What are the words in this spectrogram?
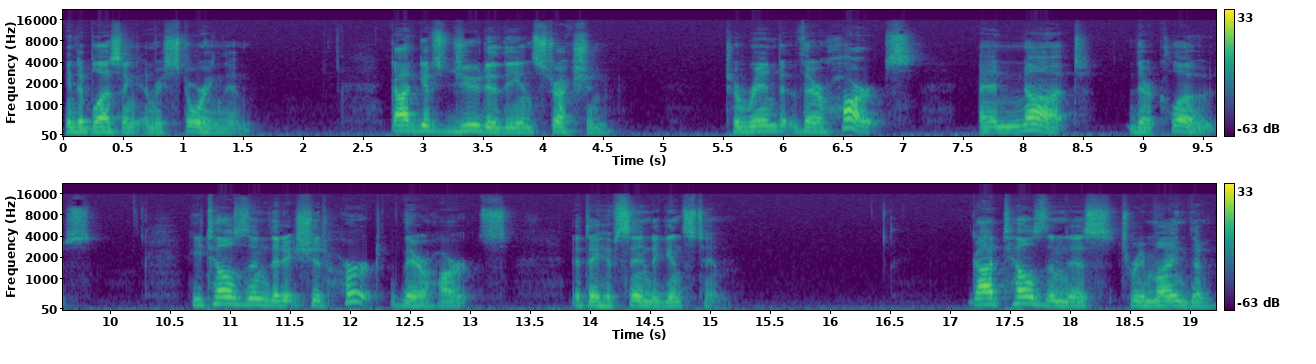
into blessing and restoring them. God gives Judah the instruction to rend their hearts and not their clothes. He tells them that it should hurt their hearts that they have sinned against him. God tells them this to remind them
